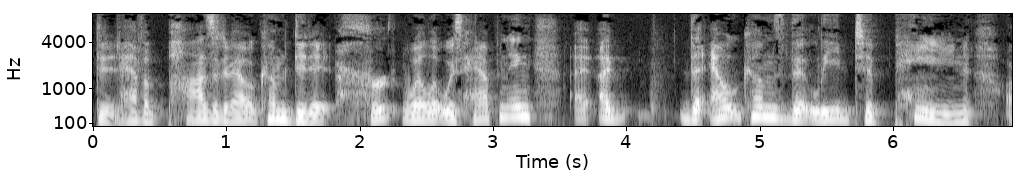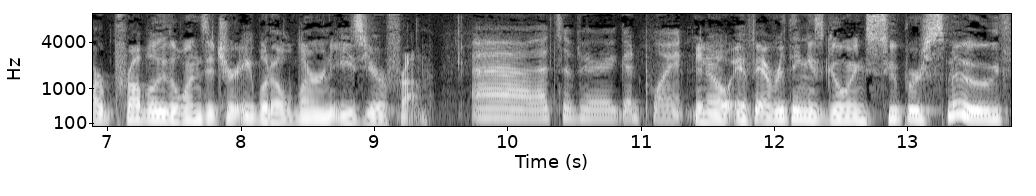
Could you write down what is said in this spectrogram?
Did it have a positive outcome? Did it hurt while it was happening? I, I, the outcomes that lead to pain are probably the ones that you're able to learn easier from. Ah, that's a very good point. You know, if everything is going super smooth,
